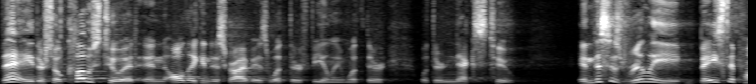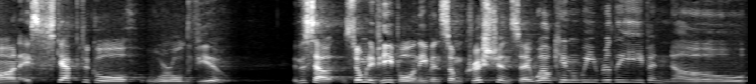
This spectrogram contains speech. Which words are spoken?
they, they're so close to it, and all they can describe is what they're feeling, what they're what they're next to. And this is really based upon a skeptical worldview. And this is how so many people, and even some Christians, say, well, can we really even know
